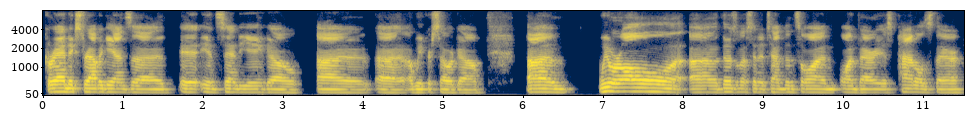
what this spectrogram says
Grand Extravaganza in, in San Diego a week or so ago. Um, we were all those of us in attendance on on various panels there.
